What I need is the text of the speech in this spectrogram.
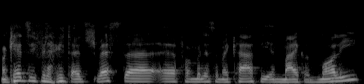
Man kennt sie vielleicht als Schwester äh, von Melissa McCarthy in Mike und Molly.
